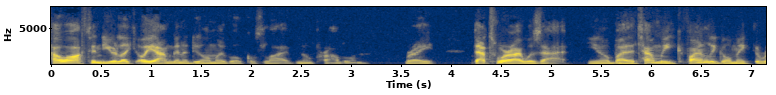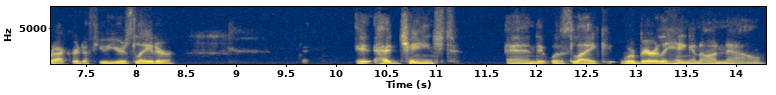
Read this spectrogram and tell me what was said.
how often do you're like, oh yeah, I'm gonna do all my vocals live, no problem, right? That's where I was at. You know, by the time we finally go make the record a few years later, it had changed. And it was like we're barely hanging on now.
